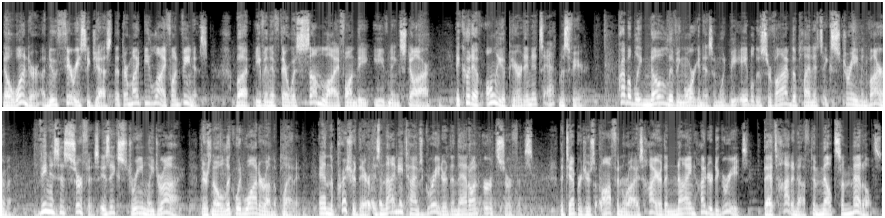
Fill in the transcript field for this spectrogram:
No wonder a new theory suggests that there might be life on Venus. But even if there was some life on the evening star, it could have only appeared in its atmosphere. Probably no living organism would be able to survive the planet's extreme environment. Venus's surface is extremely dry. There's no liquid water on the planet, and the pressure there is 90 times greater than that on Earth's surface. The temperatures often rise higher than 900 degrees. That's hot enough to melt some metals.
